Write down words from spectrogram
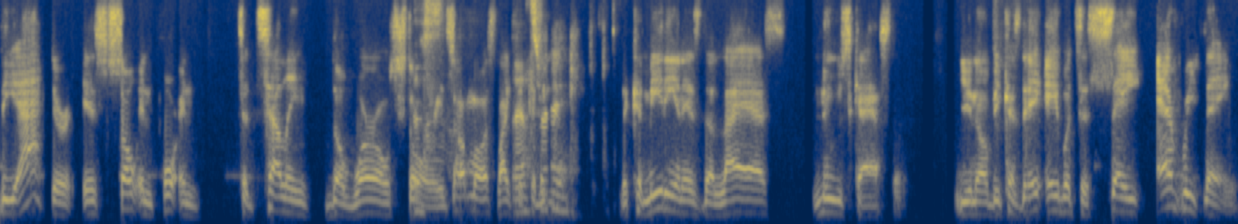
the actor is so important to telling the world story. It's almost like the comedian, right. the comedian is the last newscaster, you know, because they able to say everything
